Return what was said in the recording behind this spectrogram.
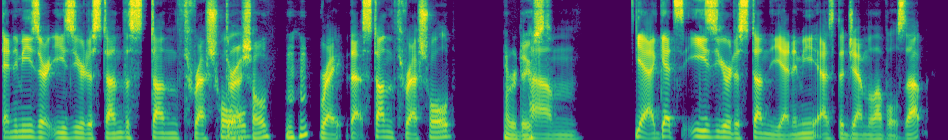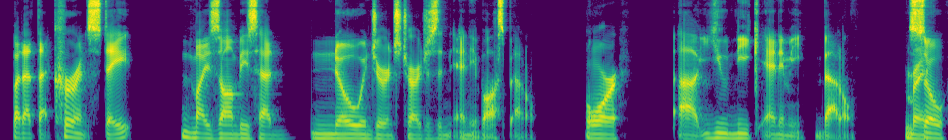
enemies are easier to stun the stun threshold. Threshold. Mm-hmm. Right. That stun threshold Reduced. um yeah, it gets easier to stun the enemy as the gem levels up, but at that current state, my zombies had no endurance charges in any boss battle or uh, unique enemy battle. Right. So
